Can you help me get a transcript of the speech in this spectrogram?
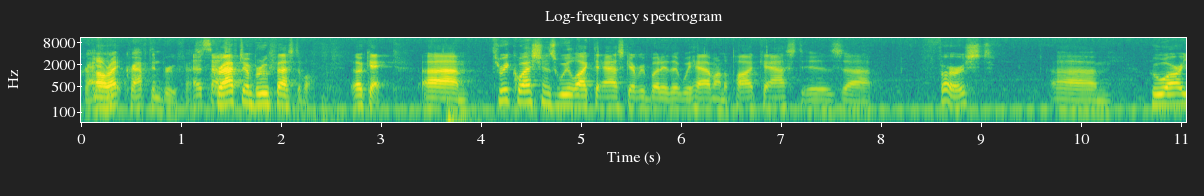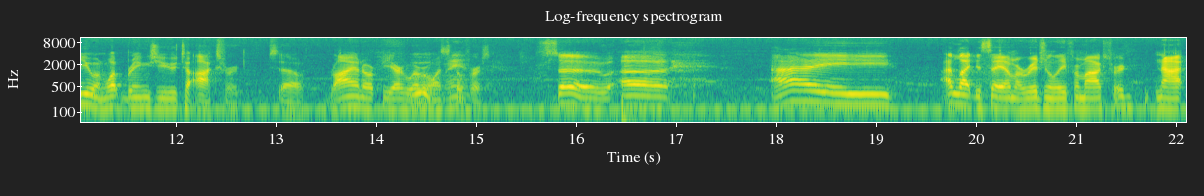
Craft, All right. Craft and Brew Festival. Craft and Brew Festival. Okay. Um, three questions we like to ask everybody that we have on the podcast is uh, first, um, who are you and what brings you to Oxford? So, Ryan or Pierre, whoever Ooh, wants to go first. So, uh, I I'd like to say I'm originally from Oxford. Not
